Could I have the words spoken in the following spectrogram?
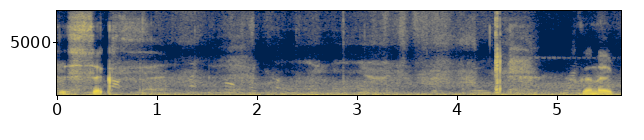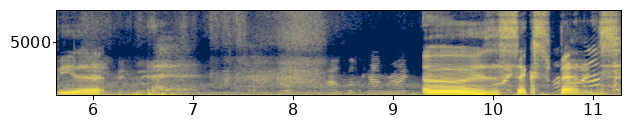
the sixth. Gonna be it. Oh, it's a sixpence.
